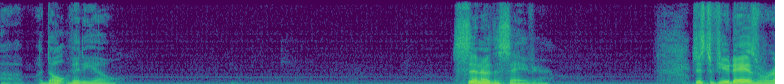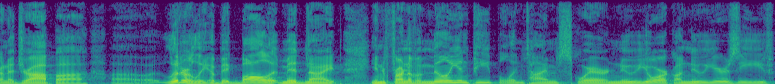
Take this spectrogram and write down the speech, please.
uh, adult video? Sinner the Savior? just a few days, we're going to drop a, literally a big ball at midnight in front of a million people in Times Square, New York, on New Year's Eve,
